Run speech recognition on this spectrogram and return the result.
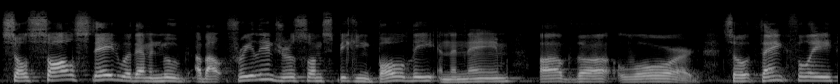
So Saul stayed with them and moved about freely in Jerusalem, speaking boldly in the name of the Lord. So thankfully,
